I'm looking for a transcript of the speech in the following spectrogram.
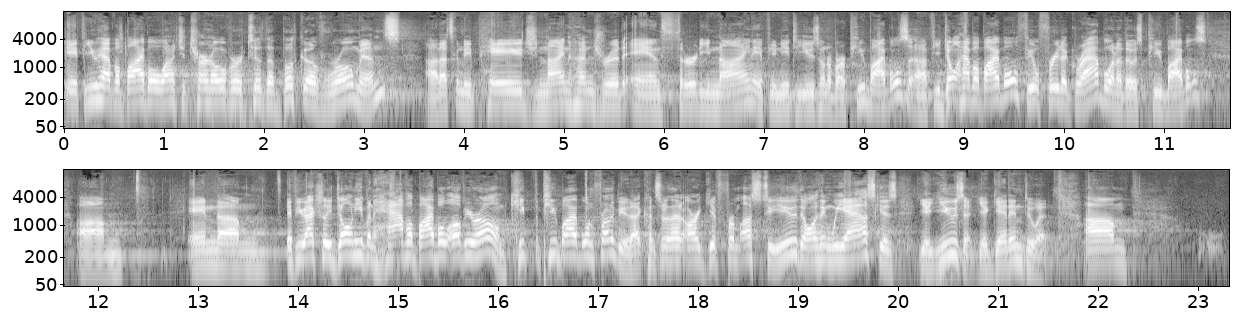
If you have a Bible, why don't you turn over to the book of Romans? Uh, that's going to be page 939 if you need to use one of our Pew Bibles. Uh, if you don't have a Bible, feel free to grab one of those Pew Bibles. Um, and um, if you actually don't even have a Bible of your own, keep the Pew Bible in front of you. That consider that our gift from us to you. The only thing we ask is you use it, you get into it. Um,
